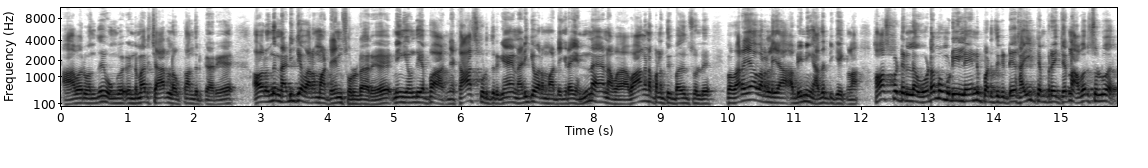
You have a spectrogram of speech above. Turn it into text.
அவர் வந்து உங்கள் இந்த மாதிரி சேரில் உட்காந்துருக்காரு அவர் வந்து நடிக்க வரமாட்டேன்னு சொல்கிறாரு நீங்கள் வந்து எப்பா நீ காசு கொடுத்துருக்கேன் நடிக்க வர மாட்டேங்கிற என்ன? நான் வாங்கின பணத்துக்கு பதில் சொல்லு. இப்போ வரையா வரலையா? அப்படின்னு நீங்கள் அதட்டி கேட்கலாம். ஹாஸ்பிட்டலில் உடம்பு முடியலன்னு படுத்துக்கிட்டு ஹை டெம்பரேச்சர்னு அவர் சொல்லுவார்.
